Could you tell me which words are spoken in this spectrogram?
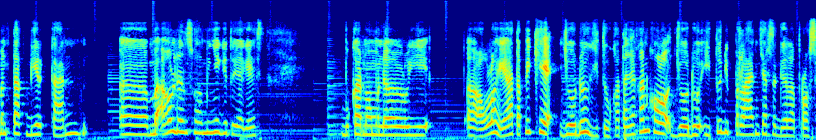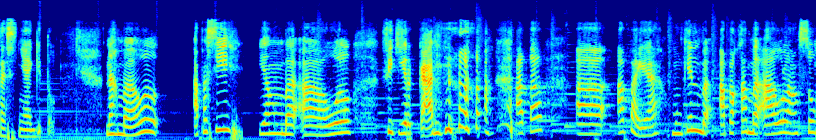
mentakdirkan uh, Mbak Aul dan suaminya gitu ya guys. Bukan mau mendahului uh, Allah ya tapi kayak jodoh gitu katanya kan kalau jodoh itu diperlancar segala prosesnya gitu nah Mbak Aul apa sih yang Mbak Aul pikirkan? Atau uh, apa ya mungkin Mbak apakah Mbak Aul langsung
